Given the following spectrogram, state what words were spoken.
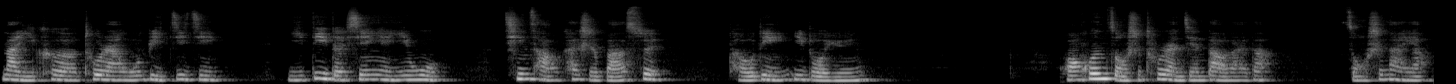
那一刻突然无比寂静，一地的鲜艳衣物，青草开始拔穗，头顶一朵云。黄昏总是突然间到来的，总是那样，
